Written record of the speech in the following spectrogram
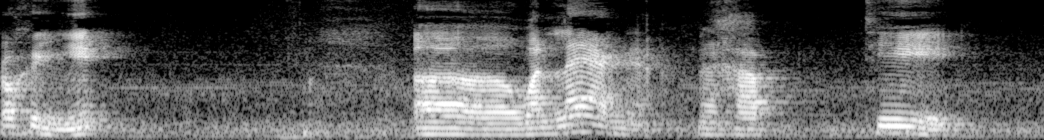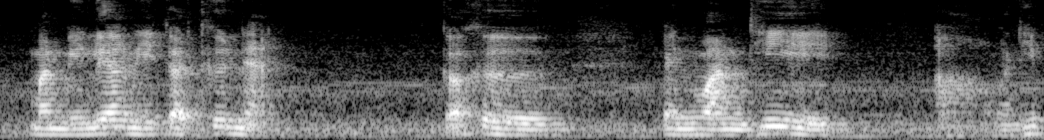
ก็คืออย่างนี้วันแรกเนี่ยนะครับที่มันมีเรื่องนี้เกิดขึ้นเนี่ยก็คือเป็นวันที่วันที่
